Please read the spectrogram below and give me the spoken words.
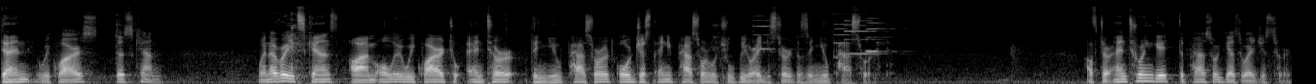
Then requires the scan. Whenever it scans, I'm only required to enter the new password or just any password which will be registered as a new password. After entering it, the password gets registered.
